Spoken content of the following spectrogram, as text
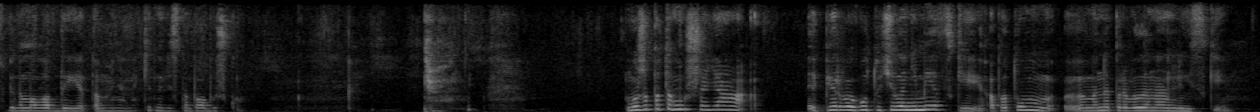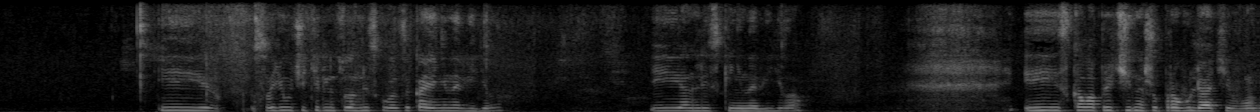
особенно молодые, там меня накинулись на бабушку. Може, потому що я первый год учила немецкий, а потом е, мене перевели на англійський. И свою учительницу английского языка я ненавидела. И английский ненавидела. И искала причины, чтобы прогулять его.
